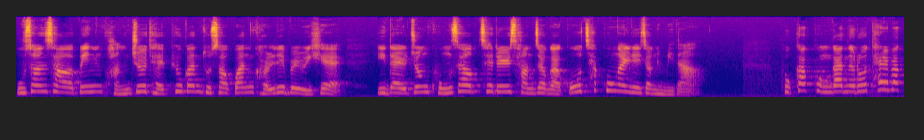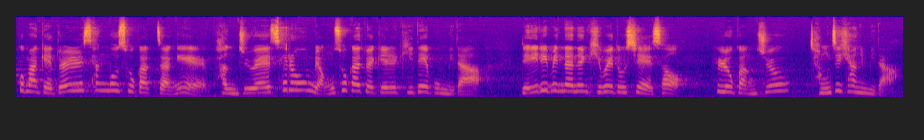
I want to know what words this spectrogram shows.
우선 사업인 광주 대표관 도서관 건립을 위해 이달 중 공사업체를 선정하고 착공할 예정입니다. 복합 공간으로 탈바꿈하게 될 상무 소각장이 광주의 새로운 명소가 되길 기대해 봅니다. 내일이 빛나는 기회 도시에서 헬로 광주 정지현입니다.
